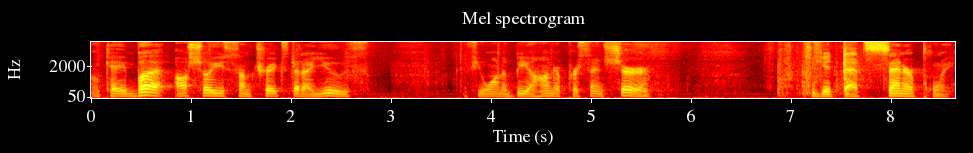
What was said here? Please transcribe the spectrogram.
Okay, but I'll show you some tricks that I use if you want to be 100% sure to get that center point.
